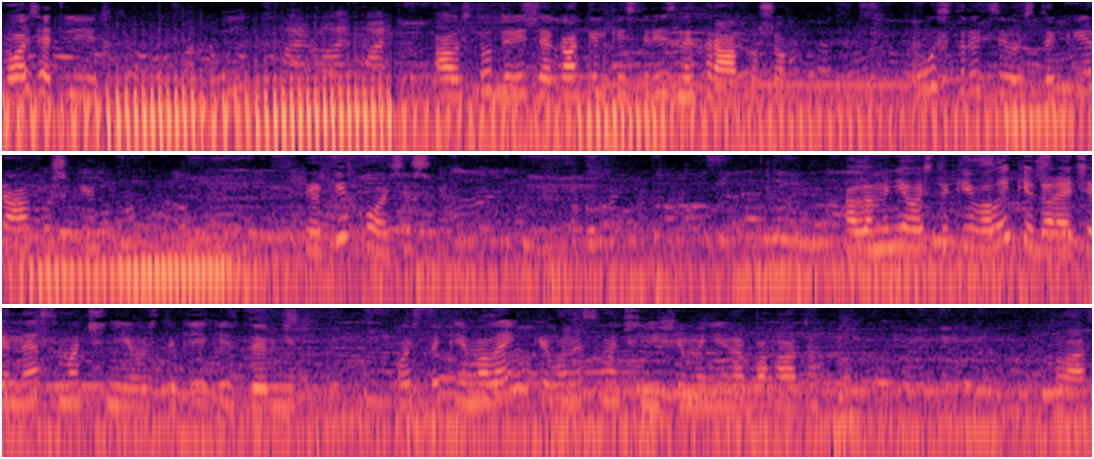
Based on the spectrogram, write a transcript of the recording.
возять лід. А ось тут дивіться, яка кількість різних ракушок. Устриці, ось такі ракушки. Які хочеш. Але мені ось такі великі, до речі, не смачні. Ось такі якісь дивні. Ось такі маленькі, вони смачніші мені набагато. Клас.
